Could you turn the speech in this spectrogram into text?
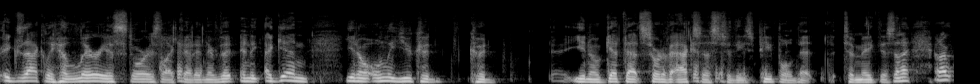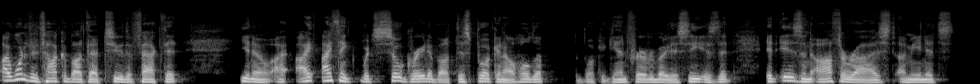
exactly hilarious stories like that in there. That, and again, you know, only you could could you know get that sort of access to these people that to make this. And I and I, I wanted to talk about that too. The fact that you know, I, I think what's so great about this book, and I'll hold up the book again for everybody to see is that it is an authorized i mean it's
